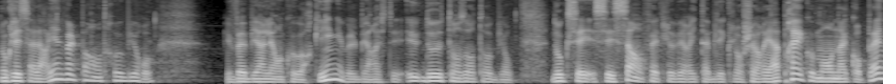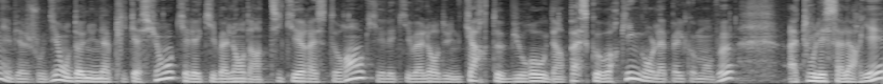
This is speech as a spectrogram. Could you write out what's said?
Donc les salariés ne veulent pas rentrer au bureau. Ils veulent bien aller en coworking, ils veulent bien rester de temps en temps au bureau. Donc c'est ça en fait le véritable déclencheur. Et après, comment on accompagne? Eh bien, je vous dis, on donne une application qui est l'équivalent d'un ticket restaurant, qui est l'équivalent d'une carte bureau ou d'un pass coworking, on l'appelle comme on veut, à tous les salariés.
